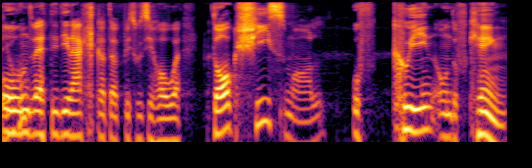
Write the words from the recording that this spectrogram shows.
Und werde direkt gerade etwas rausholen. Dog, schieß mal auf Queen und auf King.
